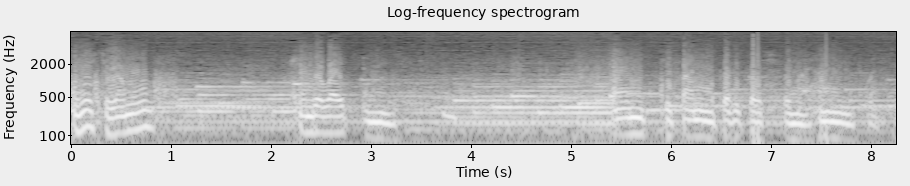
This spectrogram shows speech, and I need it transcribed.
Here's to romance, White, and and to finding the perfect place for my honeymoon with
